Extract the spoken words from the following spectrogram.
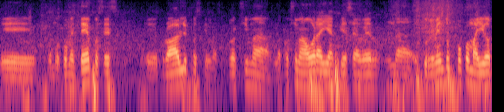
Eh, como comenté, pues es eh, probable pues que la próxima, la próxima hora ya empiece a haber un escurrimiento un poco mayor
